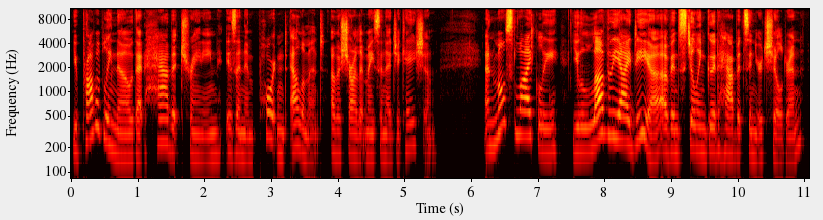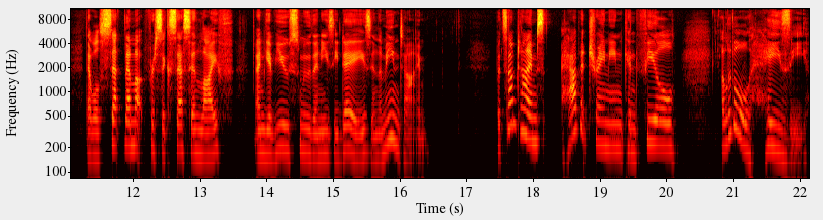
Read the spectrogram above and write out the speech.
you probably know that habit training is an important element of a Charlotte Mason education. And most likely, you love the idea of instilling good habits in your children that will set them up for success in life and give you smooth and easy days in the meantime. But sometimes habit training can feel a little hazy.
